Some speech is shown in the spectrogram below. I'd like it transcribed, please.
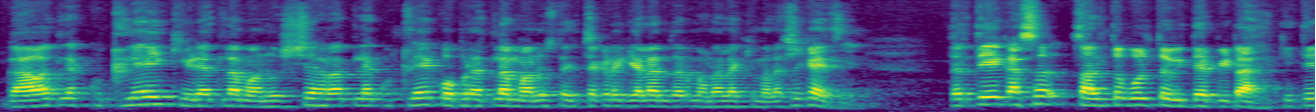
गावातल्या कुठल्याही खेड्यातला माणूस शहरातल्या कुठल्याही कोपऱ्यातला माणूस त्यांच्याकडे गेला जर म्हणाला की मला शिकायचं तर ते एक असं चालतं बोलतं विद्यापीठ आहे की ते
